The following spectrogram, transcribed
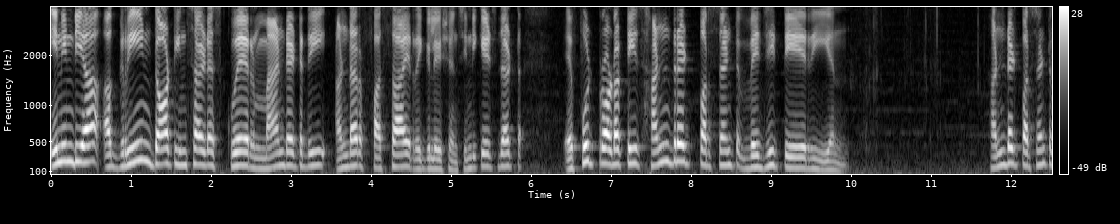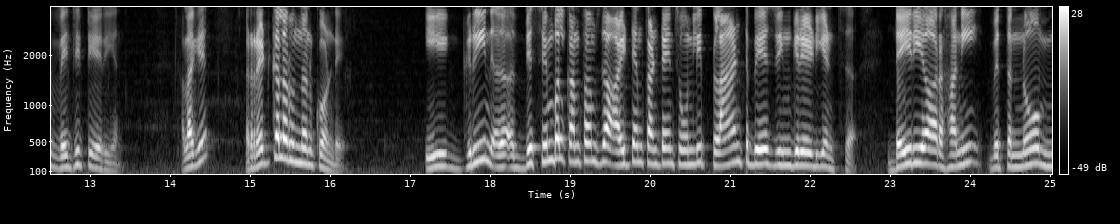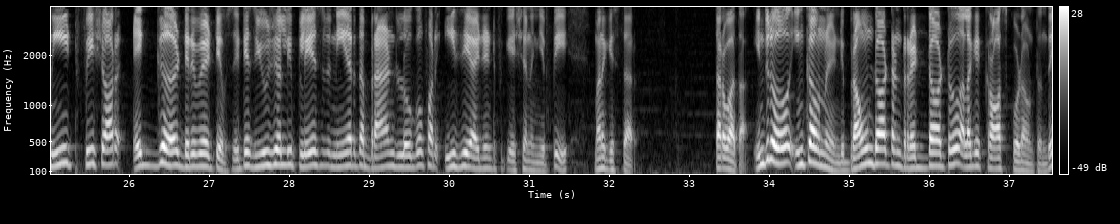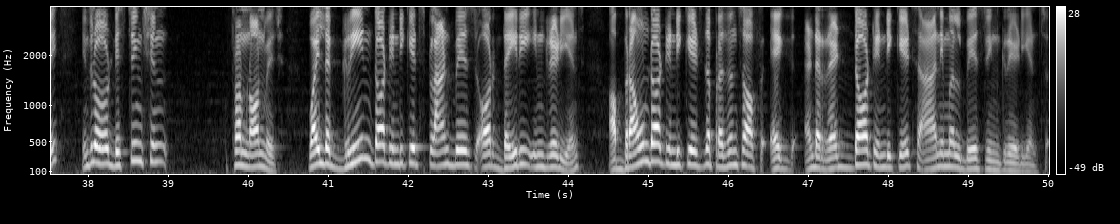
In India a green dot inside a square mandatory under FSSAI regulations indicates that a food product is hundred percent vegetarian hundred percent vegetarian అలాగే red colour ఉందనుకోండి ఈ green this symbol confirms the item contains only plant based ingredients dairy or honey with no meat fish or egg derivatives it is usually placed near the brand logo for easy identification అని చెప్పి మనకిస్తారు. తర్వాత ఇందులో ఇంకా ఉన్నాయండి. Brown dot and red dot అలాగే cross కూడా ఉంటుంది. ఇందులో distinction from non veg while the green dot indicates plant based or dairy ingredients ఆ brown dot indicates the presence of egg and red dot indicates animal based ingredients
